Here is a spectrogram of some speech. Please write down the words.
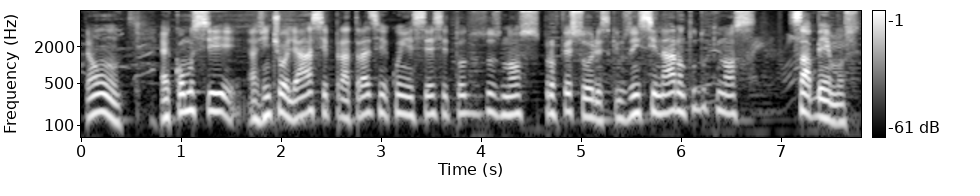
Então, é como se a gente olhasse para trás e reconhecesse todos os nossos professores que nos ensinaram tudo que nós sabemos.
